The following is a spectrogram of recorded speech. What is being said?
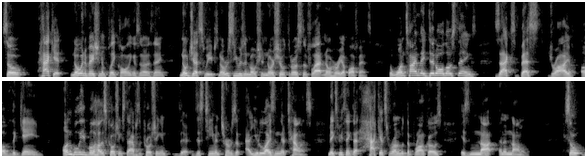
So Hackett, no innovation in play calling is another thing. No jet sweeps, no receivers in motion, nor short throws to the flat, no hurry up offense. The one time they did all those things, Zach's best drive of the game. Unbelievable how this coaching staff is approaching this team in terms of uh, utilizing their talents. Makes me think that Hackett's run with the Broncos is not an anomaly. So.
